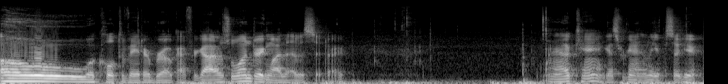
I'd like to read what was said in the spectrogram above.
Oh, a cultivator broke. I forgot. I was wondering why that was so dark. Okay, I guess we're gonna end the episode here.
